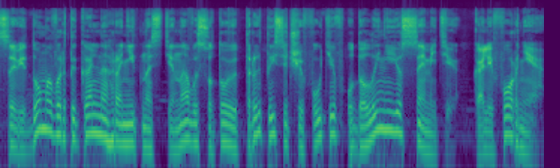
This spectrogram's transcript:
це відома вертикальна гранітна стіна висотою 3000 футів у долині Йосеміті, Каліфорнія.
